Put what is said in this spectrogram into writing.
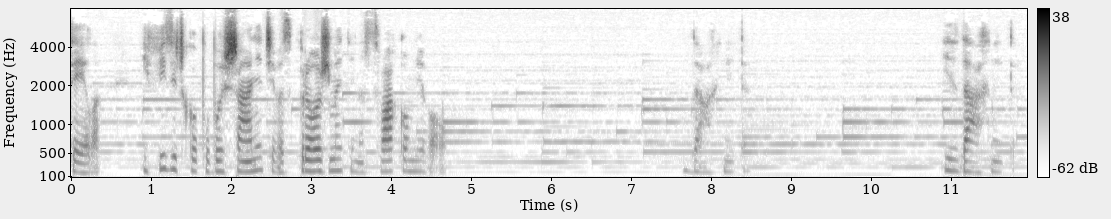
tela i fizičko poboljšanje će vas prožmeti na svakom nivou. Udahnite. Izdahnite.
